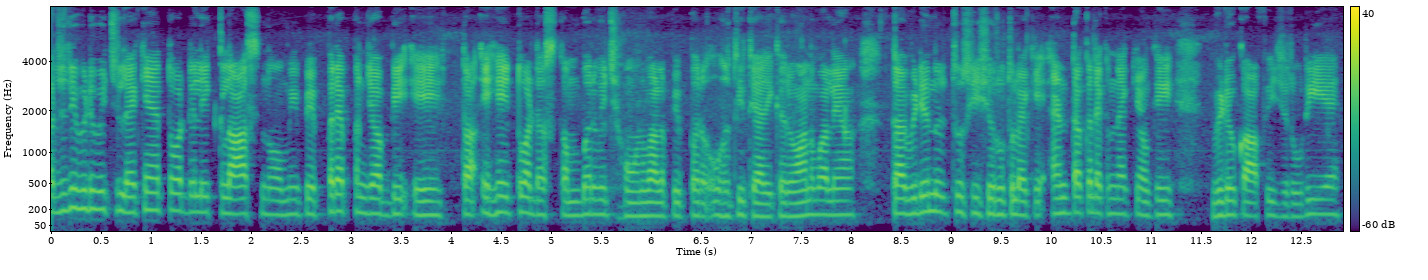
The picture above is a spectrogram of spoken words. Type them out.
ਅੱਜ ਦੀ ਵੀਡੀਓ ਵਿੱਚ ਲੈ ਕੇ ਆਏ ਤੁਹਾਡੇ ਲਈ ਕਲਾਸ 9ਵੀਂ ਪੇਪਰ ਹੈ, ਪੰਜਾਬੀ ਏ ਤਾਂ ਇਹ ਤੁਹਾਡਾ ਸਤੰਬਰ ਵਿੱਚ ਹੋਣ ਵਾਲਾ ਪੇਪਰ ਉਸ ਦੀ ਤਿਆਰੀ ਕਰਵਾਉਣ ਵਾਲੇ ਹਾਂ। ਤਾਂ ਵੀਡੀਓ ਨੂੰ ਤੁਸੀਂ ਸ਼ੁਰੂ ਤੋਂ ਲੈ ਕੇ ਐਂਡ ਤੱਕ ਦੇਖਣਾ ਕਿਉਂਕਿ ਵੀਡੀਓ ਕਾਫੀ ਜ਼ਰੂਰੀ ਹੈ।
